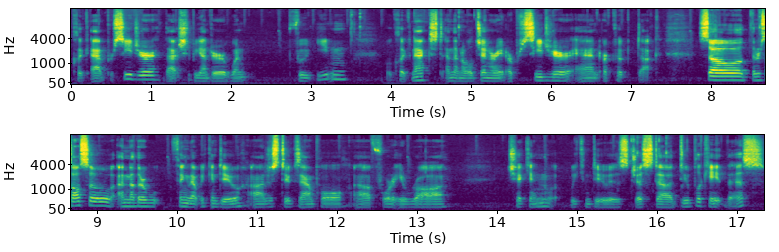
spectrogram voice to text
click Add Procedure. That should be under When Food Eaten. We'll click Next, and then it will generate our procedure and our cooked duck. So there's also another thing that we can do, uh, just to example, uh, for a raw chicken, what we can do is just uh, duplicate this,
